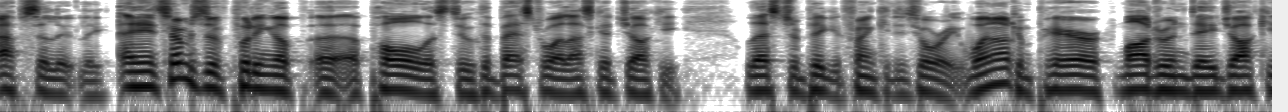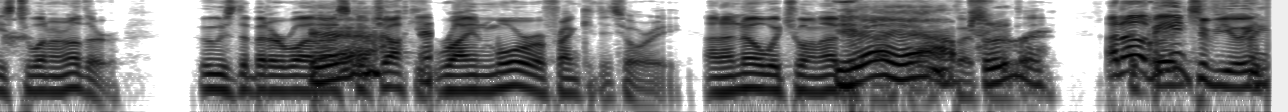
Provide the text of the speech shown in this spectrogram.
Absolutely. And in terms of putting up a, a poll as to the best Royal Ascot jockey, Lester Piggott, Frankie Dettori, why not compare modern day jockeys to one another? Who's the better Royal yeah. Ascot jockey, Ryan Moore or Frankie Dettori? And I know which one I'd Yeah, yeah, absolutely. Frankly. And I'll be interviewing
